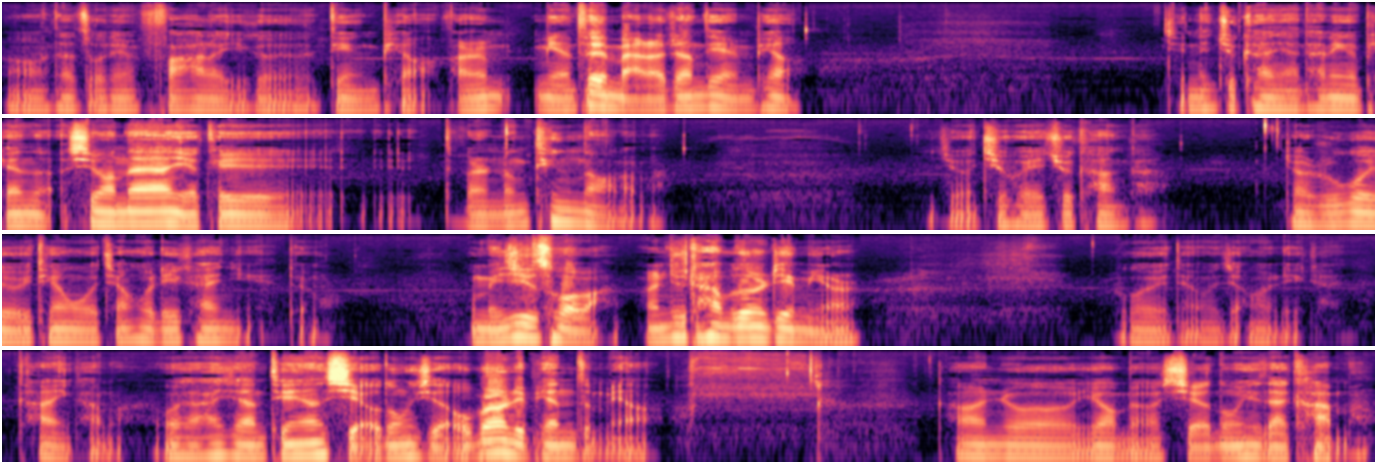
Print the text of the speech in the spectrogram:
啊，他昨天发了一个电影票，反正免费买了张电影票。今天去看一下他那个片子，希望大家也可以，反正能听到了吧，有机会去看看。就如果有一天我将会离开你，对吗？我没记错吧？反正就差不多是这名儿。如果有一天我将会离开，看一看吧。我还想挺想写个东西的，我不知道这片子怎么样。看完之后要不要写个东西再看吧？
